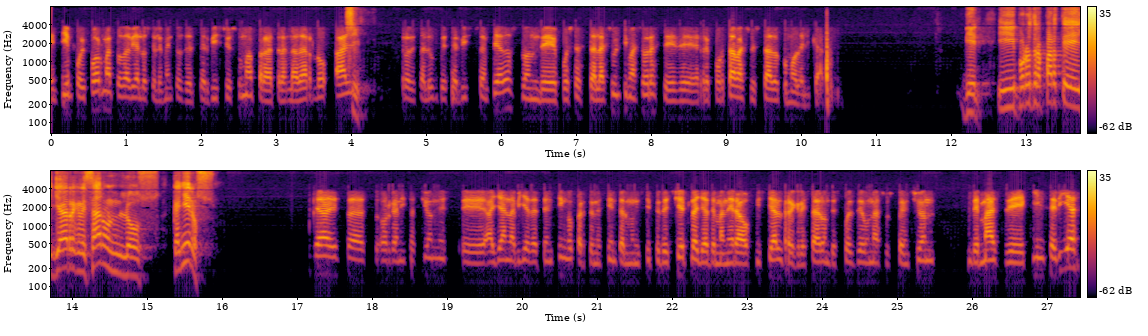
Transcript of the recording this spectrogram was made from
en tiempo y forma todavía los elementos del servicio Suma para trasladarlo al centro de salud de servicios ampliados, donde pues hasta las últimas horas se reportaba su estado como delicado. Bien, y por otra parte ya regresaron los cañeros. Ya estas organizaciones eh, allá en la villa de Atencingo, perteneciente al municipio de Chietla, ya de manera oficial regresaron después de una suspensión de más de 15 días,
